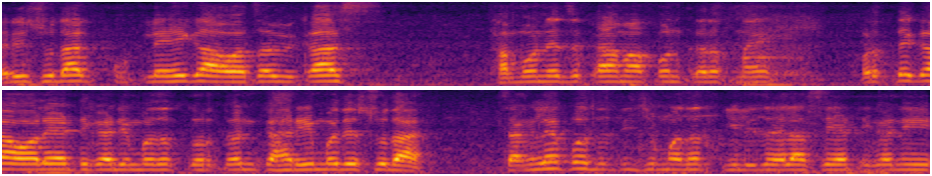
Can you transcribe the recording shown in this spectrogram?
तरी सुद्धा कुठल्याही गावाचा विकास थांबवण्याचं काम आपण करत नाही. प्रत्येक गावाला या ठिकाणी मदत करतो आणि घारीमध्ये सुद्धा चांगल्या पद्धतीची मदत केली जाईल असं या ठिकाणी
